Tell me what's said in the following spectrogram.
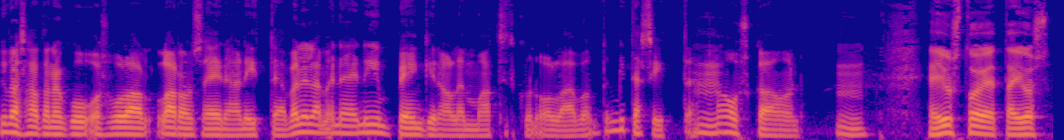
Hyvä saatana, kun osuu la- ladon seinään itse, ja välillä menee niin penkin alle matsit, kun ollaan, mutta mitä sitten? Mm. Hauskaa on. Mm. Ja just toi, että jos,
